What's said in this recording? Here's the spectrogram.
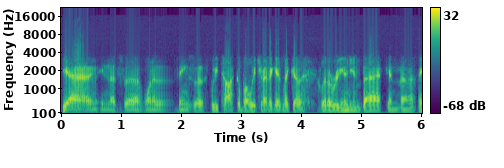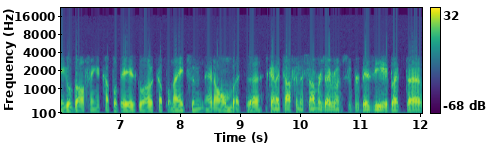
Yeah, I mean that's uh, one of the things uh, we talk about. We try to get like a little reunion back, and uh, maybe go golfing a couple days, go out a couple nights, and head home. But uh, it's kind of tough in the summers. Everyone's super busy, but uh,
